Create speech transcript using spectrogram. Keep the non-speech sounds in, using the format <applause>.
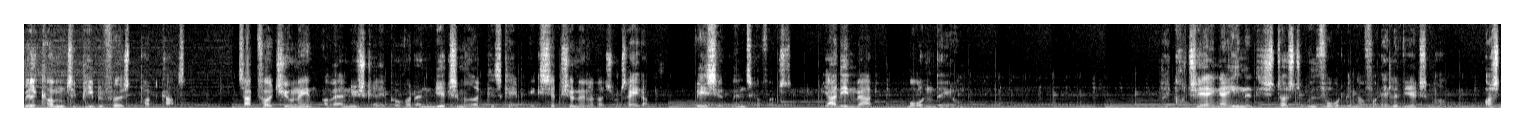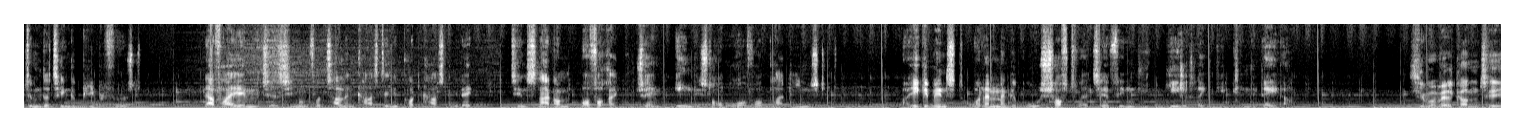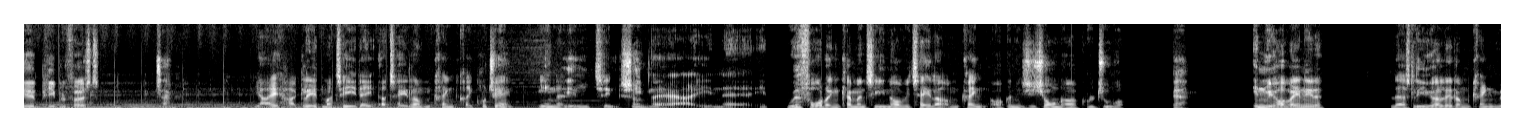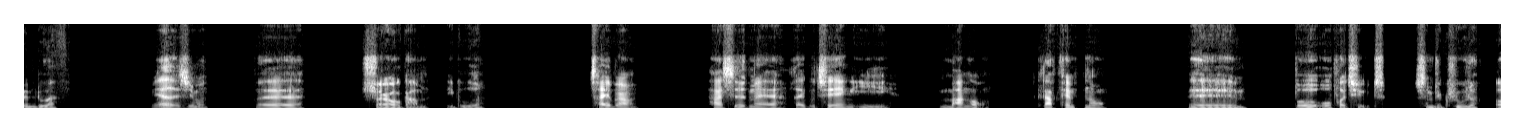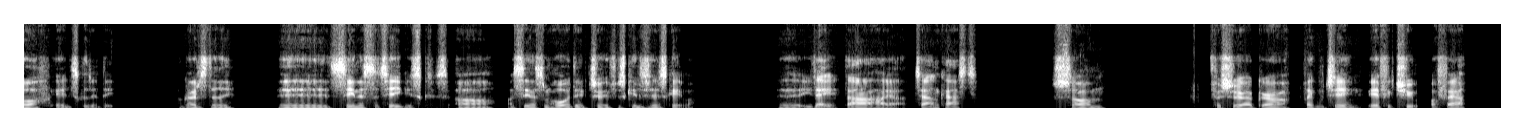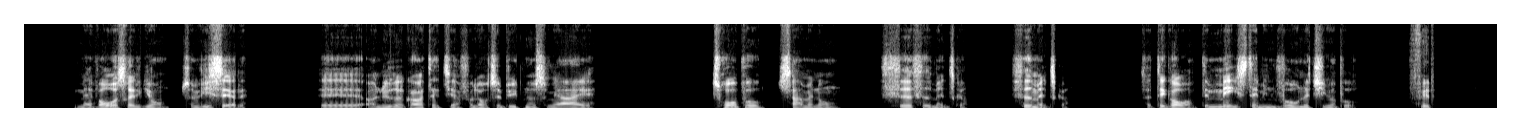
Velkommen til People First podcasten. Tak for at tune ind og være nysgerrig på, hvordan virksomheder kan skabe exceptionelle resultater ved at sætte mennesker først. Jeg er din vært, Morten Dahlum. Rekruttering er en af de største udfordringer for alle virksomheder. Også dem, der tænker People First. Derfor har jeg inviteret Simon fra Talentcast ind i podcasten i dag til en snak om, hvorfor rekruttering egentlig står over for paradigmeskift. Og ikke mindst, hvordan man kan bruge software til at finde de helt rigtige kandidater. Simon, velkommen til People First. Tak. Jeg har glædet mig til i dag at tale omkring rekruttering. En af de ting, som der er en, uh, en udfordring, kan man sige, når vi taler omkring organisationer og kultur. Ja. Inden vi hopper ind i det, lad os lige høre lidt omkring, hvem du er. Jeg hedder Simon. Øh, 40 år gammel i guder. Tre børn. Har siddet med rekruttering i mange år. Knap 15 år. Øh, både operativt som recruiter. Åh, oh, jeg elskede den del. Og gør det stadig. Øh, senere strategisk, og, og senere som hoveddirektør i forskellige selskaber. Øh, I dag, der har jeg Terncast, som forsøger at gøre rekruttering effektiv og fair med vores religion, som vi ser det, øh, og nyder godt, at jeg får lov til at bygge noget, som jeg øh, tror på, sammen med nogle fede, fede mennesker. Fede mennesker. Så det går det meste af mine vågne timer på. Fedt.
